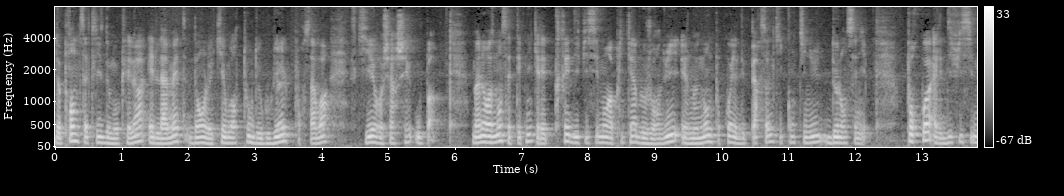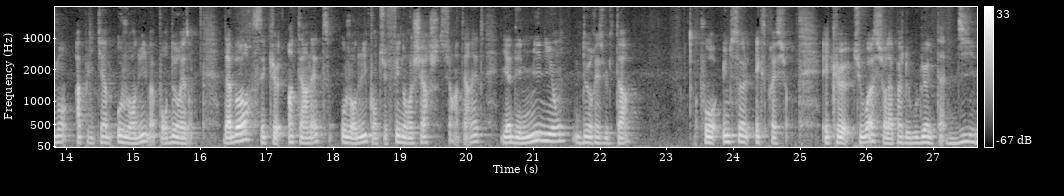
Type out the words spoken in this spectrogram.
de prendre cette liste de mots-clés là et de la mettre dans le keyword tool de Google pour savoir ce qui est recherché ou pas. Malheureusement, cette technique, elle est très difficilement applicable aujourd'hui et je me demande pourquoi il y a des personnes qui continuent de l'enseigner. Pourquoi elle est difficilement applicable aujourd'hui? Bah, Pour deux raisons. D'abord, c'est que Internet, aujourd'hui, quand tu fais une recherche sur Internet, il y a des millions de résultats pour une seule expression. Et que tu vois sur la page de Google, tu as 10,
